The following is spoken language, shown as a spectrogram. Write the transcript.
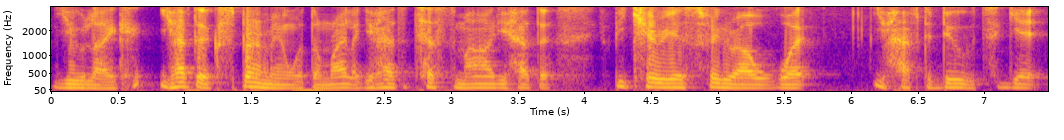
you like you have to experiment with them right? Like you have to test them out. You have to be curious figure out what you have to do to get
